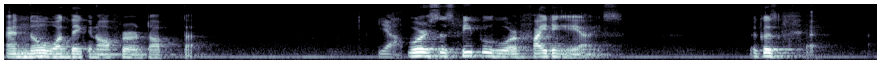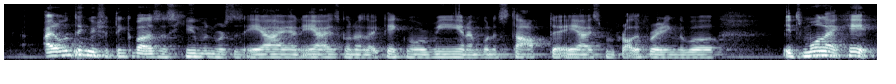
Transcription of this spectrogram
and mm-hmm. know what they can offer on top of that? Yeah. Versus people who are fighting AIs. Because I don't think we should think about us as human versus AI and AI is gonna like take over me and I'm gonna stop the AIs from proliferating the world. It's more like, hey,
